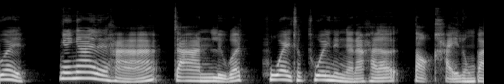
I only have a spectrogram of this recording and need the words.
ด้วย ง่าย ๆ เลยหา จานหรือว่าถ้วยสักถ้วยหนึ่งอะนะคะ แล้วตอกไข่ลงไป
